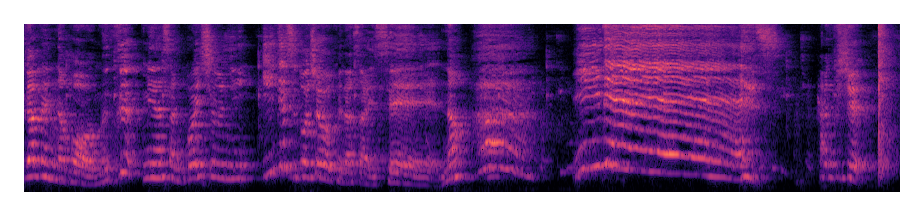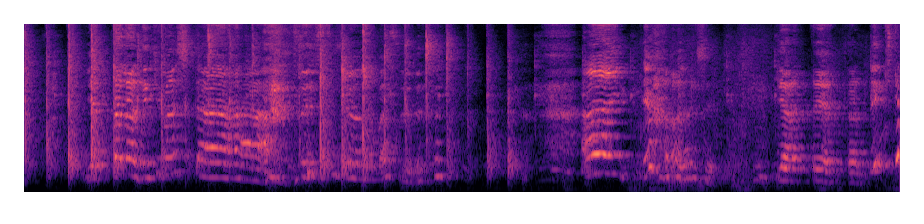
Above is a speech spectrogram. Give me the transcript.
画面の方を向く。皆さんご一緒にいいです。ご賞ください。せーの。いいです。拍手。やったらできました。背筋を伸ばす。はい。では私やったやった。できた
